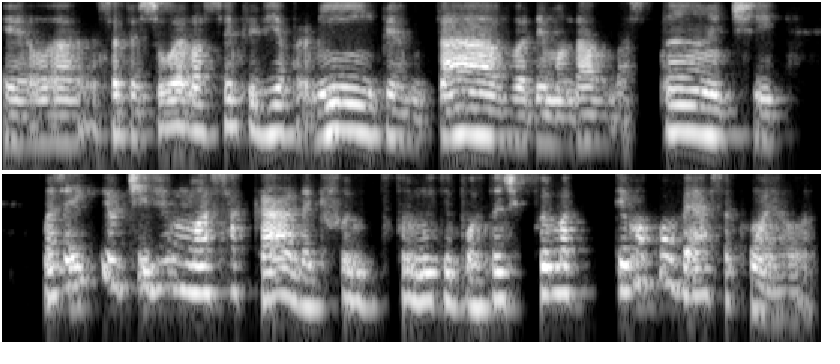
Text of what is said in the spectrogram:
ela, essa pessoa ela sempre via para mim, perguntava, demandava bastante, mas aí eu tive uma sacada que foi, foi muito importante, que foi uma, ter uma conversa com ela,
